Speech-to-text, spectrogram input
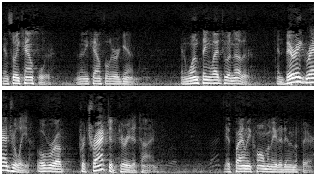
And so he counseled her. And then he counseled her again. And one thing led to another. And very gradually, over a protracted period of time, it finally culminated in an affair.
